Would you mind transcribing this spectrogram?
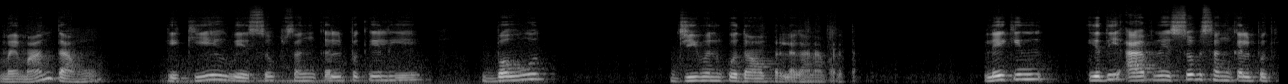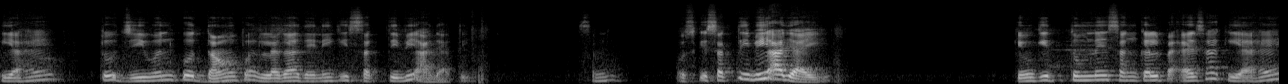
मैं मानता हूँ कि किए हुए शुभ संकल्प के लिए बहुत जीवन को दांव पर लगाना पड़ता। लेकिन यदि आपने शुभ संकल्प किया है तो जीवन को दांव पर लगा देने की शक्ति भी आ जाती। समझे? उसकी शक्ति भी आ जाएगी। क्योंकि तुमने संकल्प ऐसा किया है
